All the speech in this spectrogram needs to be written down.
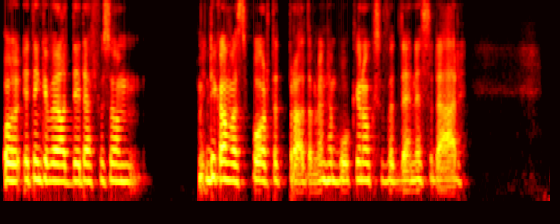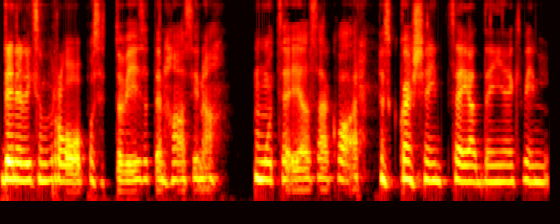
och jag tänker väl att det är därför som det kan vara svårt att prata om den här boken också för att den är sådär den är liksom rå på sätt och vis att den har sina motsägelser kvar. Jag skulle kanske inte säga att den ger kvinn,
